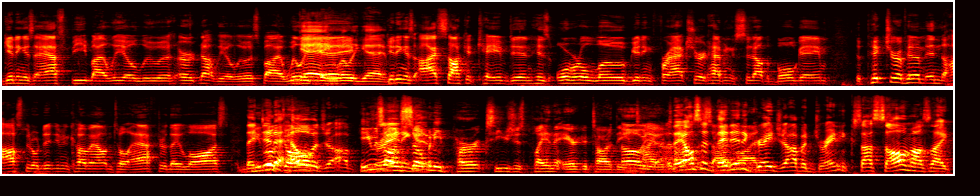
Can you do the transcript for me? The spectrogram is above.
getting his ass beat by Leo Lewis, or not Leo Lewis, by Willie Gay, Gay, Willie Gay. getting his eye socket caved in, his orbital lobe getting fractured, having to sit out the bowl game. The picture of him in the hospital didn't even come out until after they lost. They He did a hell all- of a job. He was on so it. many perks. He was just playing the air guitar the Oh, entire yeah. time. But they on also the they did a great job of draining because I saw him. I was like,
